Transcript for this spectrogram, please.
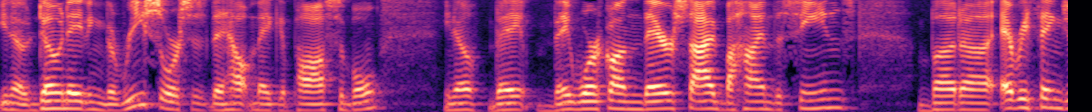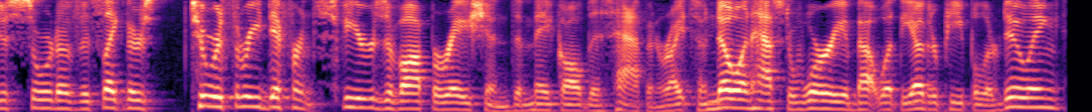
you know, donating the resources to help make it possible, you know, they, they work on their side behind the scenes. But uh, everything just sort of, it's like there's two or three different spheres of operation that make all this happen, right? So no one has to worry about what the other people are doing.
